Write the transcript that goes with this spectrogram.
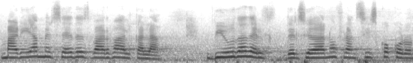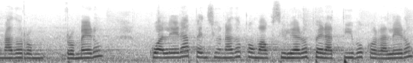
María Mercedes Barba Alcalá, viuda del, ciudadano Francisco Coronado Rom- Romero, cual era pensionado como auxiliar operativo corralero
